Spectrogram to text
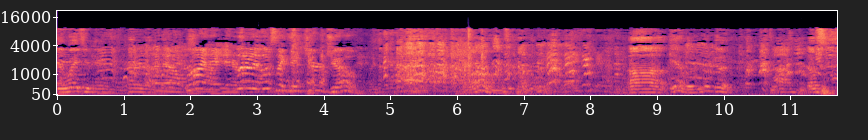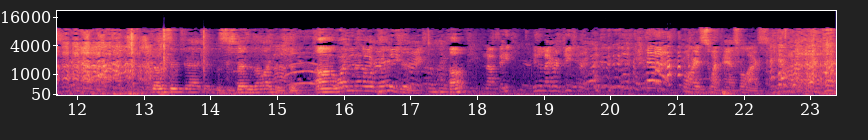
You're way too dancing. Cut it. Ryan, it, it literally looks like they cured Joe. Oh. Uh, yeah, well, you look good. No, no suit jacket, the suspenders. I like this shit. Uh, why you battling Paige here? Huh? Now, see, he look like her G-string. All right, sweatpants, relax.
